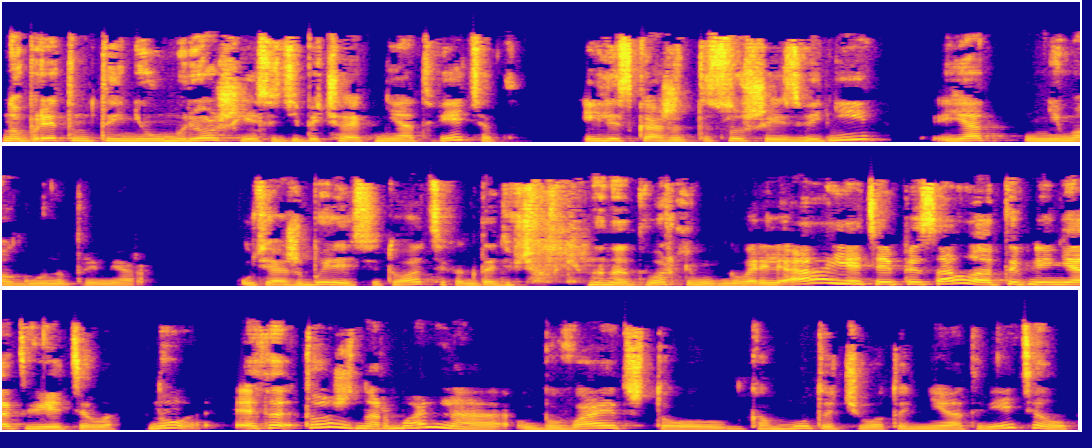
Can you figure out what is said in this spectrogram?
но при этом ты не умрешь, если тебе человек не ответит или скажет, слушай, извини, я не могу, например. У тебя же были ситуации, когда девчонки на нетворкинге говорили, а, я тебе писала, а ты мне не ответила. Ну, это тоже нормально. Бывает, что кому-то чего-то не ответил,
